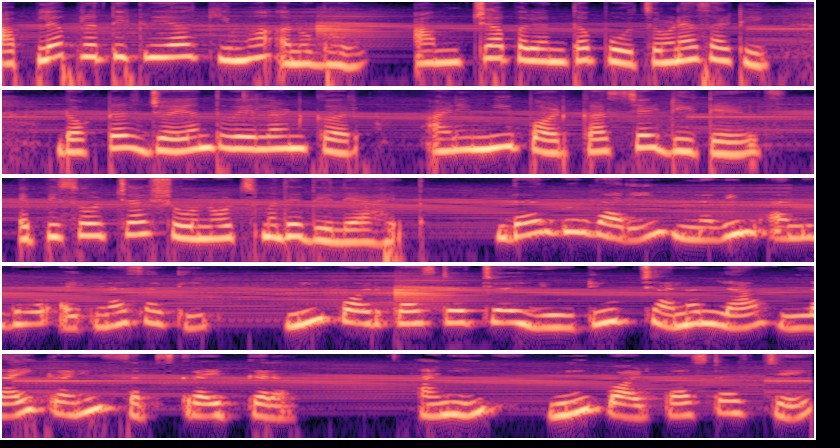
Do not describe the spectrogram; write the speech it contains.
आपल्या प्रतिक्रिया किंवा अनुभव आमच्यापर्यंत पोहोचवण्यासाठी डॉक्टर जयंत वेलणकर आणि मी पॉडकास्टचे डिटेल्स एपिसोडच्या शो नोट्समध्ये दिले आहेत. दर गुरुवारी नवीन अनुभव ऐकण्यासाठी मी पॉडकास्टरच्या यूट्यूब चॅनलला लाईक आणि सबस्क्राईब करा. आणि मी पॉडकास्टरचे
